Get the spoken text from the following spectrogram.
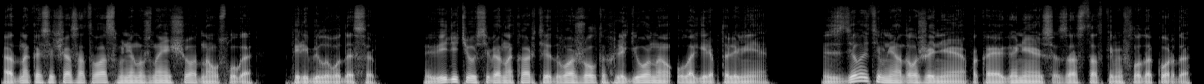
«Однако сейчас от вас мне нужна еще одна услуга», — перебил его Десса. «Видите у себя на карте два желтых легиона у лагеря Птолемея? Сделайте мне одолжение, пока я гоняюсь за остатками флота Корда.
